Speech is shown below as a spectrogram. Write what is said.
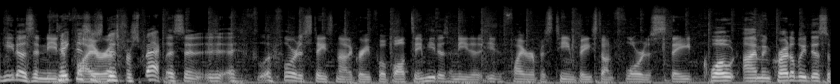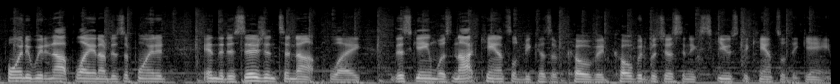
He doesn't need Take to fire this as up. disrespect. Listen, uh, uh, Florida State's not a great football team. He doesn't need to even fire up his team based on Florida State. Quote, I'm incredibly disappointed we did not play, and I'm disappointed in the decision to not play. This game was not canceled because of COVID. COVID was just an excuse to cancel the game.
